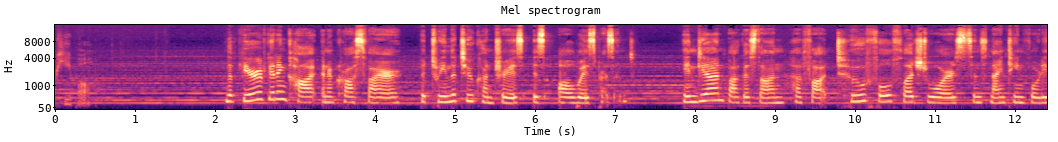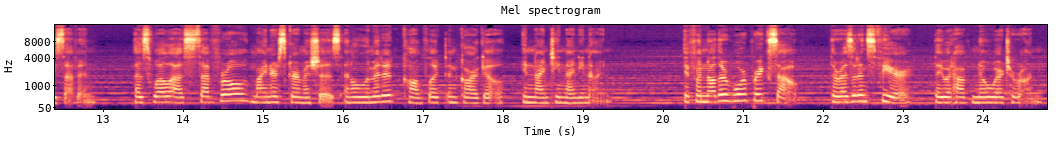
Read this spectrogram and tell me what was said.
people. The fear of getting caught in a crossfire between the two countries is always present. India and Pakistan have fought two full fledged wars since 1947, as well as several minor skirmishes and a limited conflict in Kargil in 1999. If another war breaks out, the residents fear they would have nowhere to run.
